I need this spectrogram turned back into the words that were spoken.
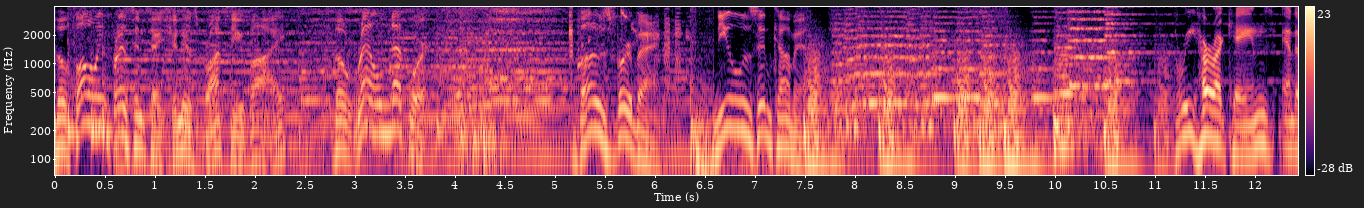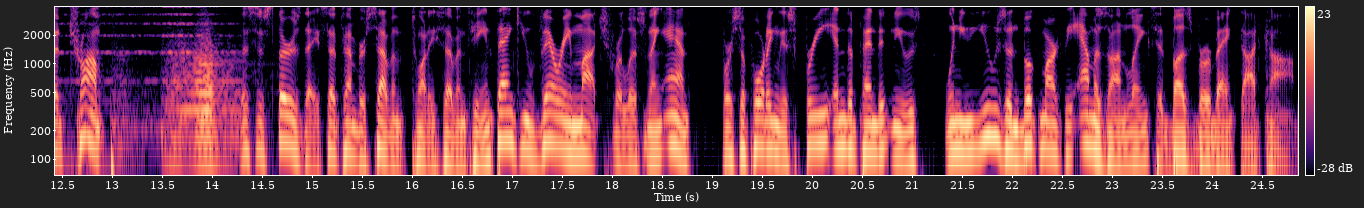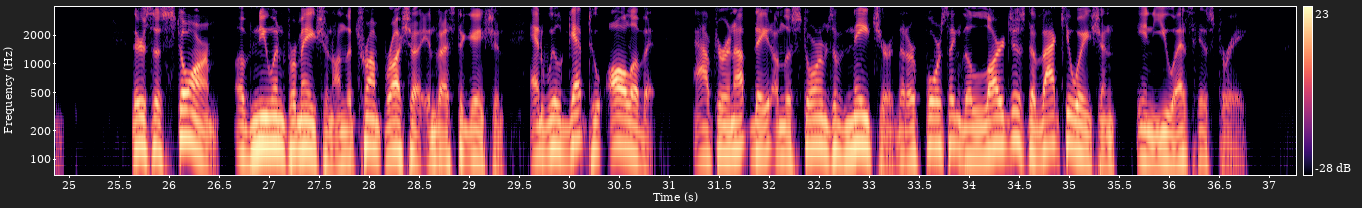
The following presentation is brought to you by the Realm Network. Buzz Burbank, news and comment. Three hurricanes and a Trump. This is Thursday, September 7th, 2017. Thank you very much for listening and for supporting this free independent news when you use and bookmark the Amazon links at buzzburbank.com. There's a storm of new information on the Trump Russia investigation, and we'll get to all of it after an update on the storms of nature that are forcing the largest evacuation in U.S. history.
